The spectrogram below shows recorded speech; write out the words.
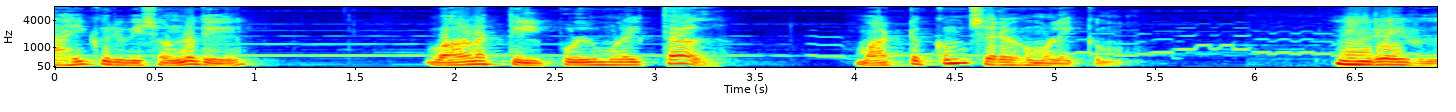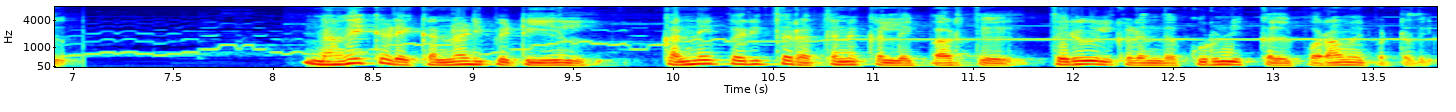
தாய்க்குருவி சொன்னது வானத்தில் புல் முளைத்தால் மாட்டுக்கும் சிறகு முளைக்கும். நிறைவு. நகைக்கடை கண்ணாடி பெட்டியில் கண்ணை பறித்த ரத்தனக்கல்லை பார்த்து தெருவில் கிடந்த குறுநிக்கல் பொறாமைப்பட்டது.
